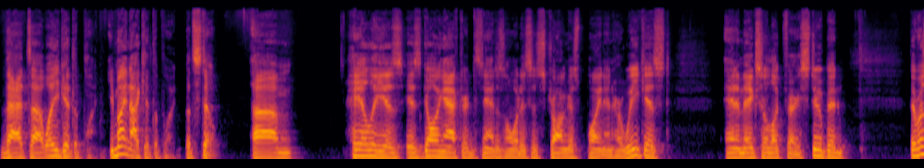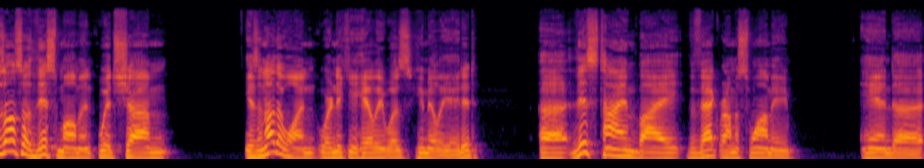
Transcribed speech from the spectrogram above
that uh, well, you get the point. You might not get the point, but still, um, Haley is is going after DeSantis on what is his strongest point and her weakest, and it makes her look very stupid. There was also this moment, which um, is another one where Nikki Haley was humiliated. Uh, this time by Vivek Ramaswamy, and uh,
